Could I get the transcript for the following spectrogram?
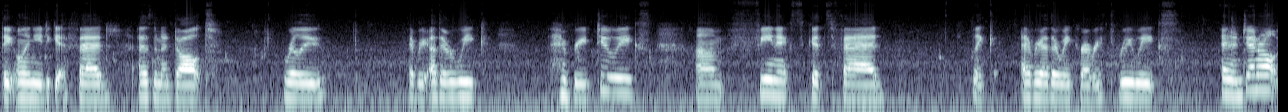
They only need to get fed as an adult really every other week, every two weeks. Um, Phoenix gets fed like every other week or every three weeks. And in general,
